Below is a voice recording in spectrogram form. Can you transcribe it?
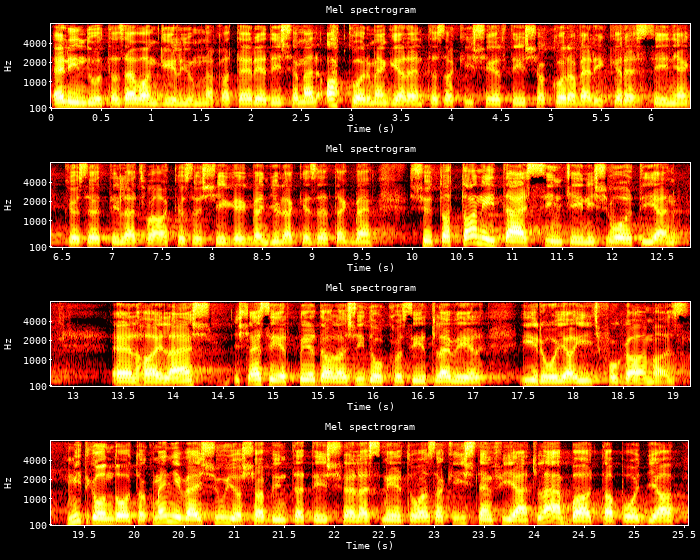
elindult az evangéliumnak a terjedése, már akkor megjelent ez a kísértés a korabeli keresztények között, illetve a közösségekben, gyülekezetekben, sőt a tanítás szintjén is volt ilyen elhajlás, és ezért például a zsidókhoz írt levél írója így fogalmaz. Mit gondoltok, mennyivel súlyosabb büntetésre lesz méltó az, aki Isten fiát lábbal tapodja,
